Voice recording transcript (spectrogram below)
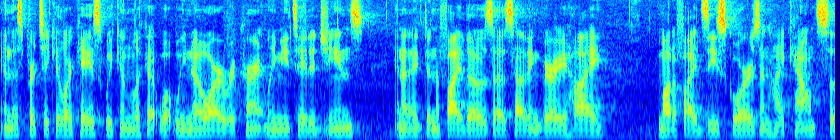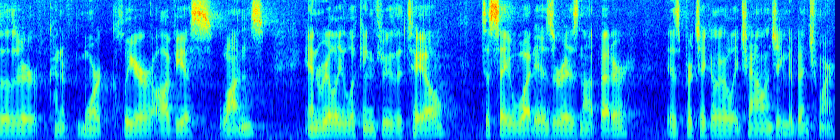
In this particular case, we can look at what we know are recurrently mutated genes and identify those as having very high modified z-scores and high counts. So those are kind of more clear, obvious ones. And really looking through the tail to say what is or is not better is particularly challenging to benchmark.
